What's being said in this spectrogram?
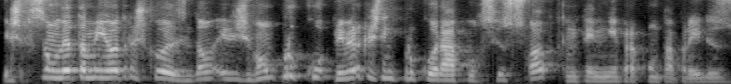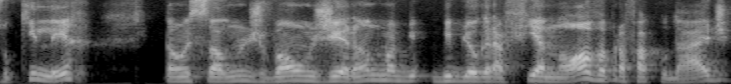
eles precisam ler também outras coisas. Então, eles vão procurar. Primeiro que eles têm que procurar por si só, porque não tem ninguém para contar para eles o que ler. Então, esses alunos vão gerando uma bibliografia nova para a faculdade.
